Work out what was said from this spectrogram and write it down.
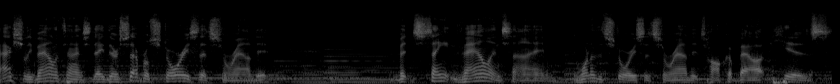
actually, Valentine's Day, there are several stories that surround it. But Saint Valentine, one of the stories that surround it talk about his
